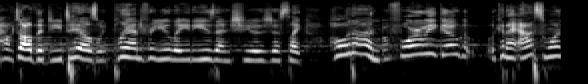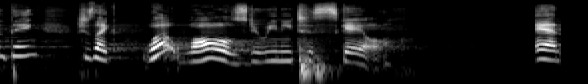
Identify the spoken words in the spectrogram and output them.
talked all the details, we planned for you ladies, and she was just like, hold on, before we go, can I ask one thing? She's like, what walls do we need to scale? And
